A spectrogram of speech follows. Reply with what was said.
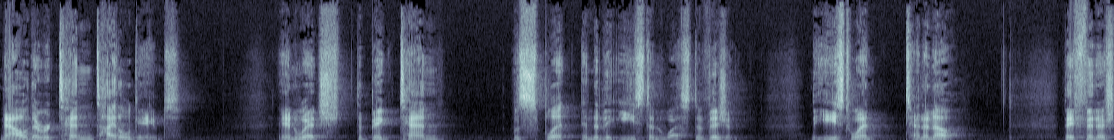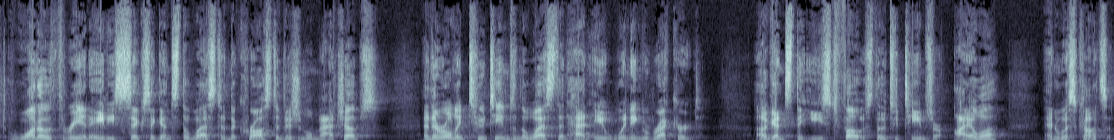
Now, there were 10 title games in which the Big Ten was split into the East and West division. The East went 10 and 0. They finished 103 and 86 against the West in the cross divisional matchups, and there were only two teams in the West that had a winning record against the East foes. Those two teams are Iowa and Wisconsin.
